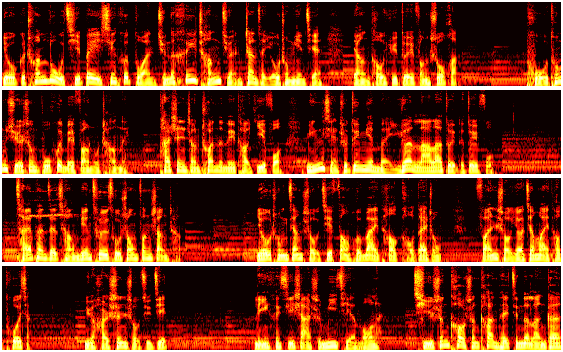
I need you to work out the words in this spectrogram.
有个穿露脐背心和短裙的黑长卷站在尤虫面前，仰头与对方说话。普通学生不会被放入场内。他身上穿的那套衣服，明显是对面美院啦啦队的队服。裁判在场边催促双方上场。尤虫将手机放回外套口袋中，反手要将外套脱下。女孩伸手去接。林和西霎时眯起眼眸来，起身靠上看台前的栏杆，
